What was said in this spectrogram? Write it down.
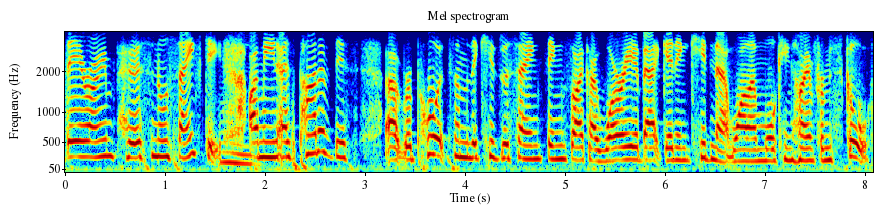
their own personal safety. I mean, as part of this uh, report, some of the kids were saying things like, "I worry about getting kidnapped while I'm walking home from school.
